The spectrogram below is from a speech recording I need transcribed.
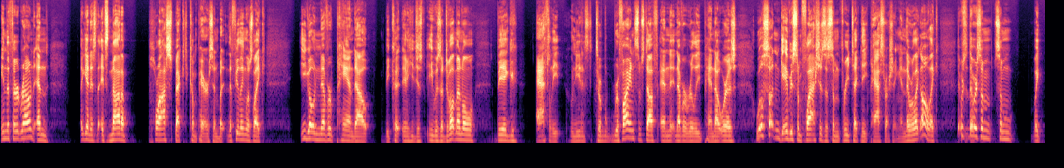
in the third round. And again, it's it's not a prospect comparison, but the feeling was like Ego never panned out because he just he was a developmental big athlete who needed to refine some stuff, and it never really panned out. Whereas Will Sutton gave you some flashes of some three technique pass rushing, and they were like, oh, like there was there were some some like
